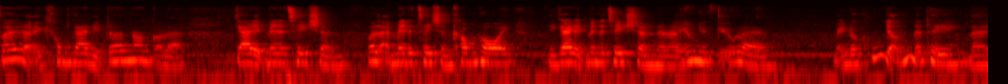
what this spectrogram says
với lại không guided đó nó gọi là guided meditation với lại meditation không thôi. Thì guided meditation này là giống như kiểu là bạn được hướng dẫn để thiền là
